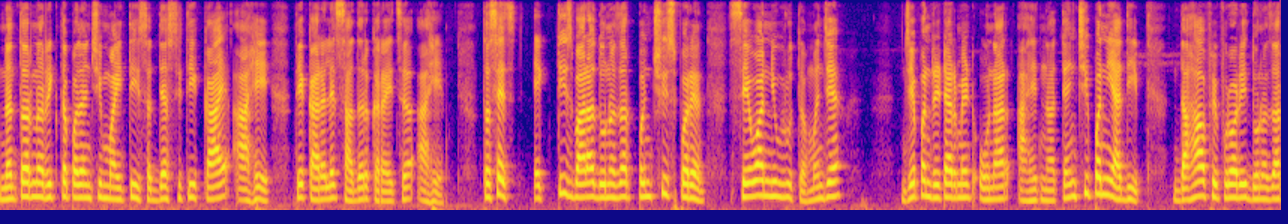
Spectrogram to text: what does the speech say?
नंतरनं रिक्त पदांची माहिती सद्यस्थिती काय आहे ते कार्यालयात सादर करायचं आहे. तसेच एकतीस बारा दोन हजार पंचवीसपर्यंत सेवानिवृत्त म्हणजे जे पण रिटायरमेंट होणार आहेत ना त्यांची पण यादी दहा फेब्रुवारी दोन हजार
